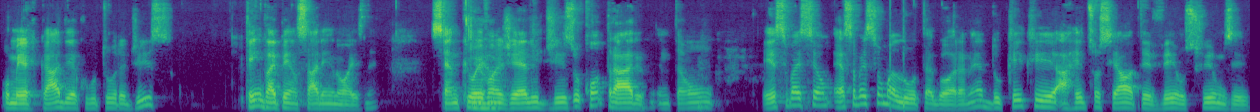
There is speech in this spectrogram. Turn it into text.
o mercado e a cultura diz, quem vai pensar em nós, né? Sendo que o evangelho diz o contrário. Então, esse vai ser, essa vai ser uma luta agora, né? Do que, que a rede social, a TV, os filmes e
